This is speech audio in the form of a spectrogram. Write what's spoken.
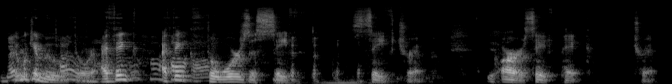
Better then we can move with Thor. I think I think. Thor's a safe safe trip. Yeah. Or a safe pick trip.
